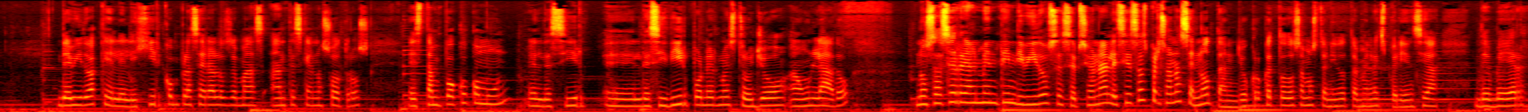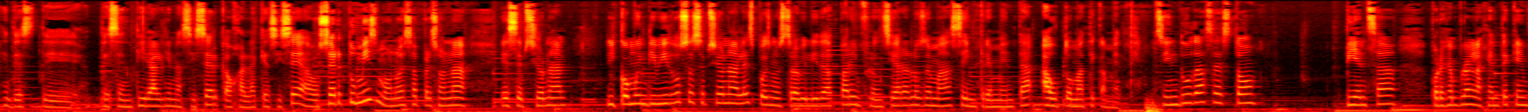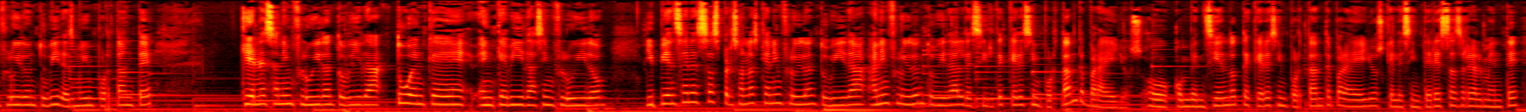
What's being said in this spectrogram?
Debido a que el elegir complacer a los demás antes que a nosotros es tan poco común, el, decir, el decidir poner nuestro yo a un lado, nos hace realmente individuos excepcionales y esas personas se notan. Yo creo que todos hemos tenido también la experiencia de ver, de, de, sentir a alguien así cerca, ojalá que así sea, o ser tú mismo, ¿no? Esa persona excepcional. Y como individuos excepcionales, pues nuestra habilidad para influenciar a los demás se incrementa automáticamente. Sin dudas esto piensa, por ejemplo, en la gente que ha influido en tu vida, es muy importante. ¿Quiénes han influido en tu vida? ¿Tú en qué, en qué vida has influido? Y piensa en esas personas que han influido en tu vida, han influido en tu vida al decirte que eres importante para ellos o convenciéndote que eres importante para ellos, que les interesas realmente.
